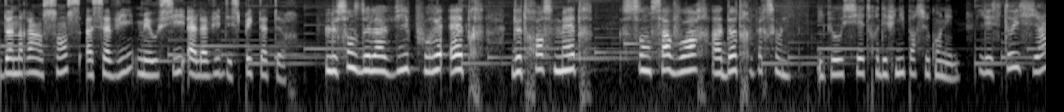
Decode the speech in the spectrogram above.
donnera un sens à sa vie mais aussi à la vie des spectateurs. Le sens de la vie pourrait être de transmettre son savoir à d'autres personnes. Il peut aussi être défini par ce qu'on aime. Les stoïciens,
